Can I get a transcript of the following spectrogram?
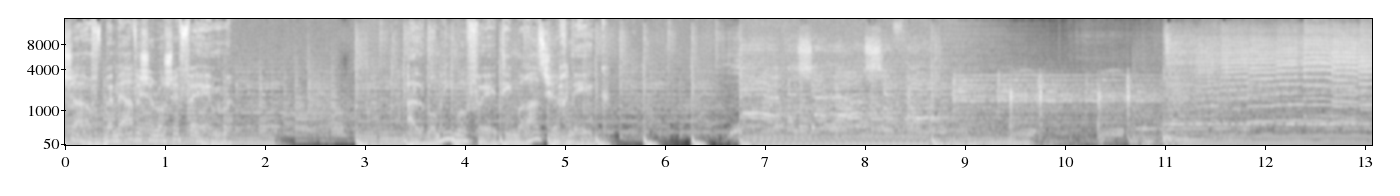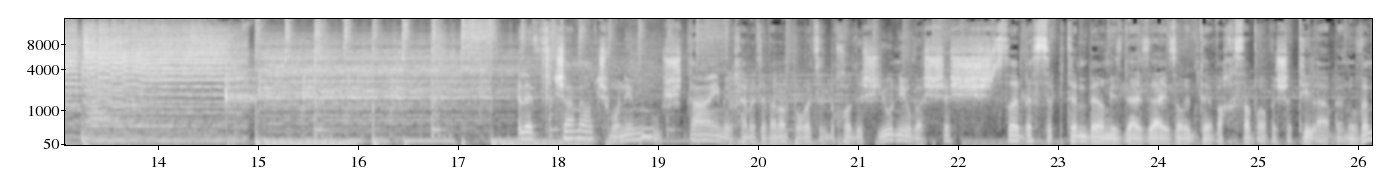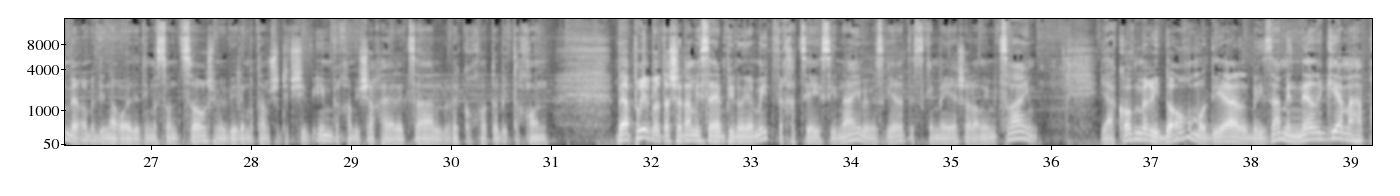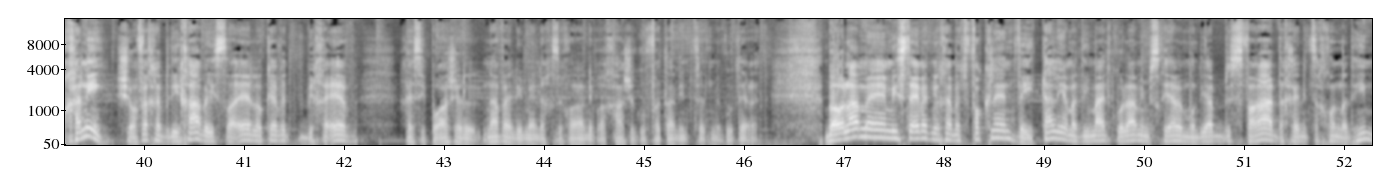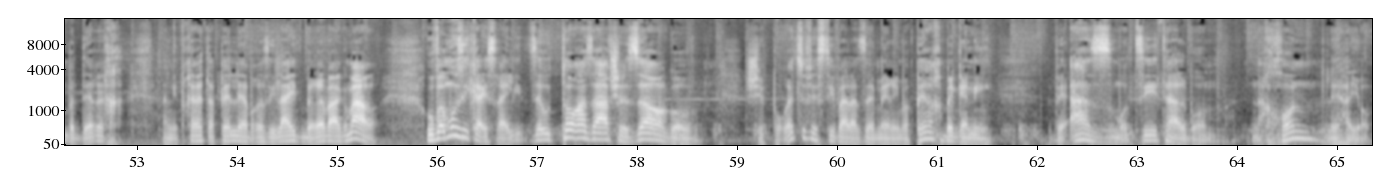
עכשיו ב-103 FM. אלבומי מופת עם רז שכניק. 103 FM 1982, מלחמת לבנון פורצת בחודש יוני וב-16 בספטמבר מזדעזע האזור עם טבח סברה ושתילה. בנובמבר המדינה רועדת עם אסון צור שמביא למותם של 75 חיילי צה"ל וכוחות הביטחון. באפריל באותה שנה מסתיים פינוי ימית וחצי האי סיני במסגרת הסכמי השלום עם מצרים. יעקב מרידור מודיע על מיזם אנרגיה מהפכני שהופך לבדיחה וישראל עוקבת בכאב אחרי סיפורה של נאוה אלימלך, זיכרונה לברכה, שגופתה נמצאת מבוטרת. בעולם אה, מסתיימת מלחמת פוקלנד, ואיטליה מדהימה את כולם עם זכייה במונדיאל בספרד, אחרי ניצחון מדהים בדרך על נבחרת הפלא הברזילאית ברבע הגמר. ובמוזיקה הישראלית, זהו תור הזהב של זוהר ארגוב, שפורץ בפסטיבל הזמר עם הפרח בגני, ואז מוציא את האלבום, נכון להיום.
